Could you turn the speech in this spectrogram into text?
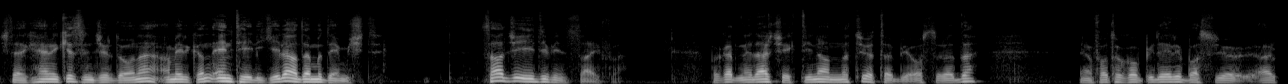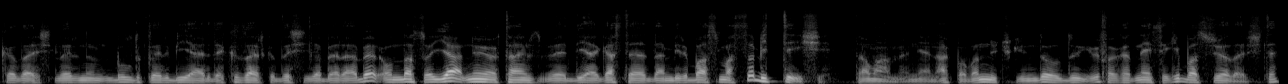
İşte Henry Kissinger de ona Amerika'nın en tehlikeli adamı demişti. Sadece 7000 sayfa. Fakat neler çektiğini anlatıyor tabii o sırada. Yani fotokopileri basıyor arkadaşlarının buldukları bir yerde kız arkadaşıyla beraber. Ondan sonra ya New York Times ve diğer gazetelerden biri basmazsa bitti işi. Tamamen yani Akbaba'nın üç günde olduğu gibi. Fakat neyse ki basıyorlar işte.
